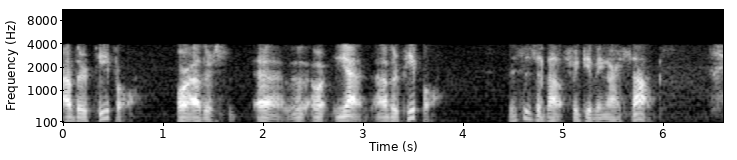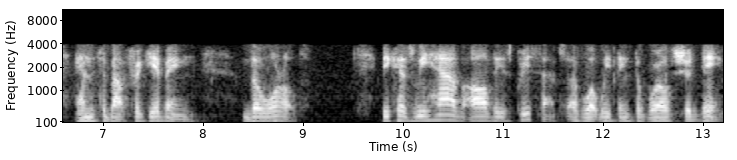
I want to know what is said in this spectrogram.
other people or others uh or yeah, other people. This is about forgiving ourselves. And it's about forgiving the world. Because we have all these precepts of what we think the world should be.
